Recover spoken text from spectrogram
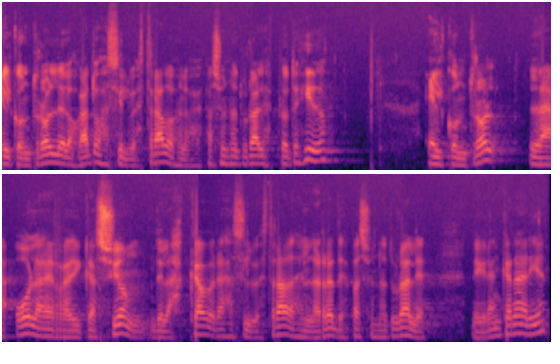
El control de los gatos asilvestrados en los espacios naturales protegidos. El control o la erradicación de las cabras asilvestradas en la red de espacios naturales de Gran Canaria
